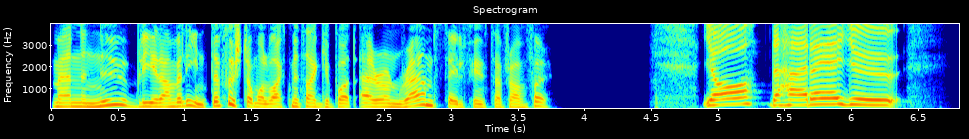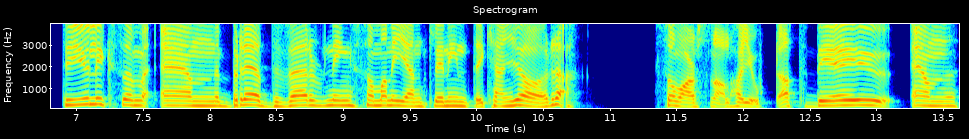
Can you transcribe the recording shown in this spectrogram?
men nu blir han väl inte första målvakt med tanke på att Aaron Ramsdale finns där framför. Ja, det här är ju, det är ju liksom en breddvärvning som man egentligen inte kan göra som Arsenal har gjort. Att det är ju en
